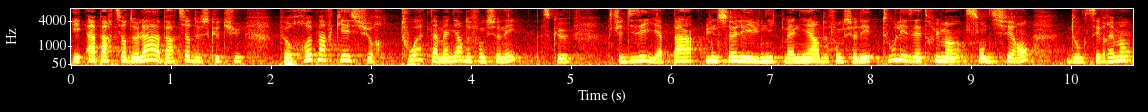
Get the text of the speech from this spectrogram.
Et à partir de là, à partir de ce que tu peux remarquer sur toi, ta manière de fonctionner, parce que je te disais, il n'y a pas une seule et unique manière de fonctionner. Tous les êtres humains sont différents. Donc c'est vraiment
